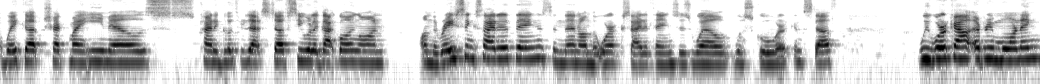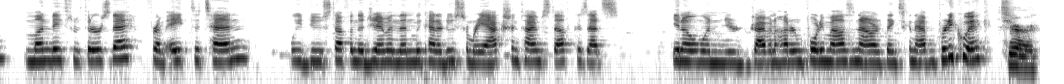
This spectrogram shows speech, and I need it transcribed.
I wake up, check my emails, kind of go through that stuff, see what I got going on on the racing side of things and then on the work side of things as well with schoolwork and stuff. We work out every morning, Monday through Thursday from 8 to 10. We do stuff in the gym and then we kind of do some reaction time stuff because that's, you know, when you're driving 140 miles an hour, things can happen pretty quick. Sure.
